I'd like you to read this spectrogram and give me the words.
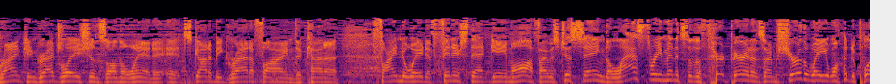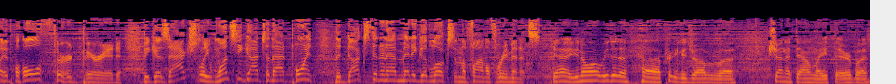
Ryan, congratulations on the win. It's got to be gratifying to kind of find a way to finish that game off. I was just saying the last three minutes of the third period is, I'm sure, the way you wanted to play the whole third period because actually, once he got to that point, the Ducks didn't have many good looks in the final three minutes. Yeah, you know what? We did a pretty good job of uh, shutting it down late there, but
